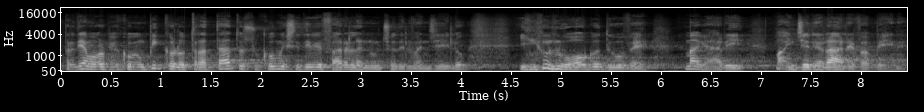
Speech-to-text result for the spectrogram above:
Prendiamo proprio come un piccolo trattato su come si deve fare l'annuncio del Vangelo in un luogo dove magari, ma in generale va bene,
